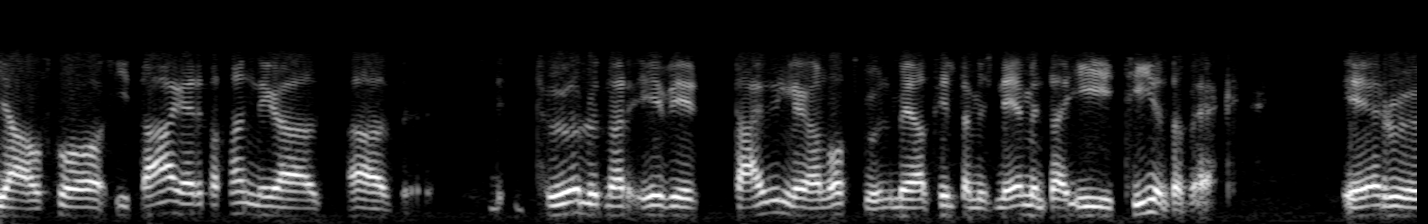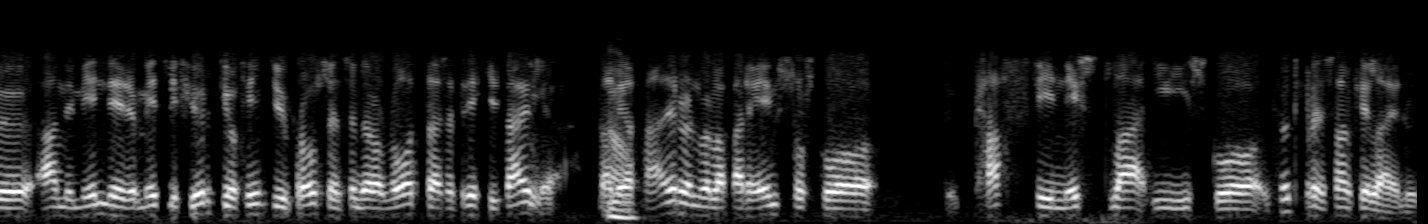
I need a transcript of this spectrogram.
Já, sko, í dag er þetta þannig að, að tölurnar yfir daglega notkun með að til dæmis nefnda í tíundabekk eru að með minni eru millir 40 og 50% sem eru að nota þess að drikki daglega. Þannig að það er raunverulega bara eins og sko kaffi nýstla í sko fullbreyðsamfélaginu.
